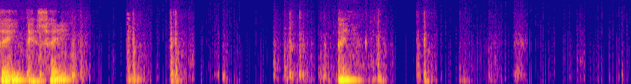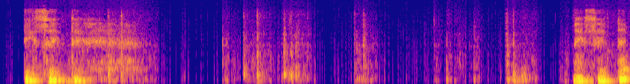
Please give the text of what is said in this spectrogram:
di 6 e 6 6 di 7 e 7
